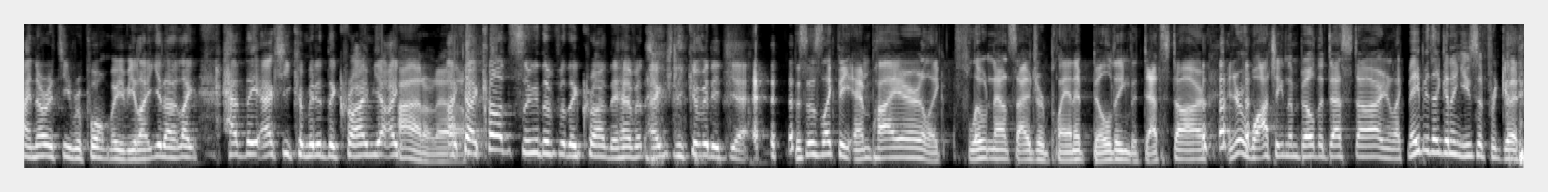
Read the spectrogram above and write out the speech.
Minority Report movie. Like, you know, like, have they actually committed the crime yet? I, I don't know. I, I, can't sue them for the crime they haven't actually committed yet. this is like the Empire, like floating outside your planet, building the Death Star, and you're watching them build the Death Star, and you're like, maybe they're going to use it for good.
